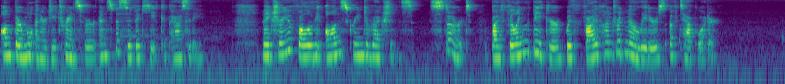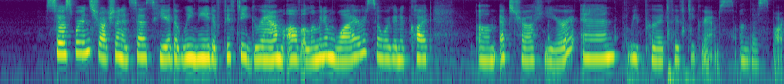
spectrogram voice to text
on thermal energy transfer and specific heat capacity. Make sure you follow the on-screen directions. Start by filling the beaker with 500 milliliters of tap water. So as per instruction, it says here that we need a 50 gram of aluminum wire. So we're going to cut um, extra here and we put 50 grams on this part.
